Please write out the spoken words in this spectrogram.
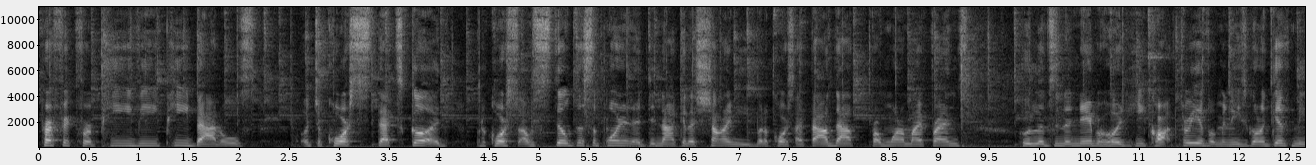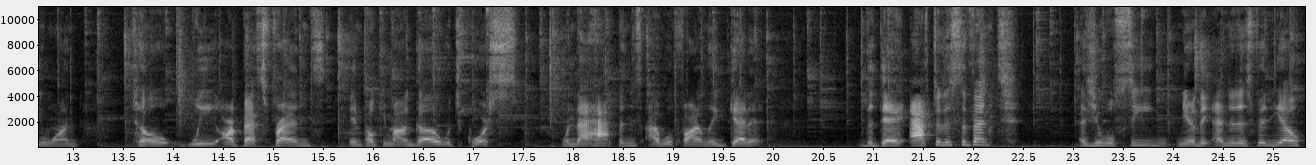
perfect for PvP battles, which of course, that's good. But of course, I was still disappointed I did not get a shiny. But of course, I found out from one of my friends who lives in the neighborhood, he caught three of them and he's going to give me one. Till we are best friends in Pokemon Go, which of course, when that happens, I will finally get it the day after this event, as you will see near the end of this video,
